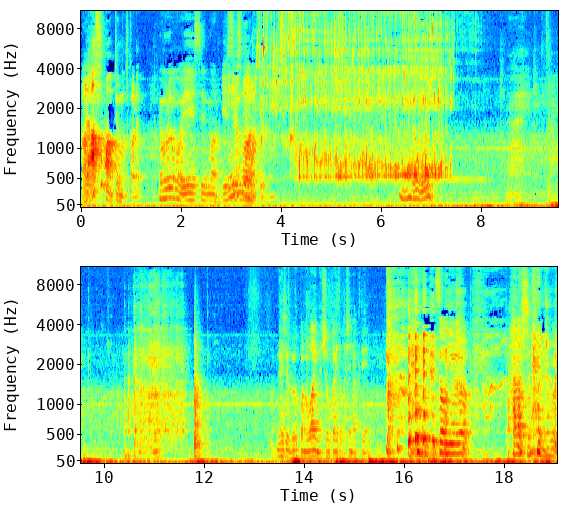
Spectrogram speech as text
あれアスマって読むんですかあれ？俺も ASMR ASMR ってい。う大丈夫？このワインの紹介とかしなくて。そういう話しないの？の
